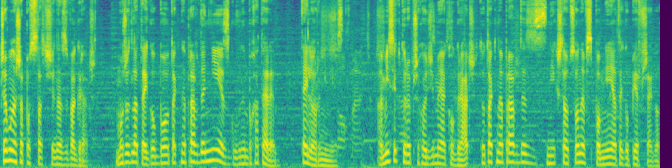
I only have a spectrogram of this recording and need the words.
Czemu nasza postać się nazywa gracz? Może dlatego, bo tak naprawdę nie jest głównym bohaterem. Taylor nim jest. A misje, które przechodzimy jako gracz, to tak naprawdę zniekształcone wspomnienia tego pierwszego.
